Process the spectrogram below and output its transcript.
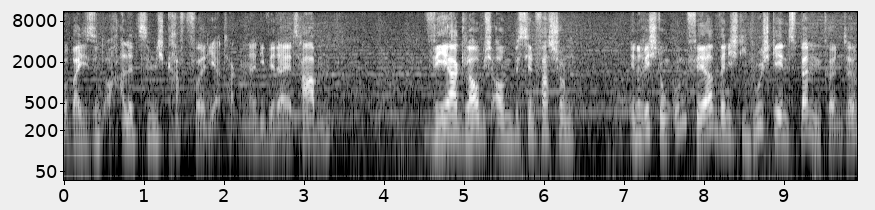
Wobei, die sind auch alle ziemlich kraftvoll, die Attacken, ne, die wir da jetzt haben. Wäre, glaube ich, auch ein bisschen fast schon in Richtung unfair, wenn ich die durchgehend spammen könnte.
